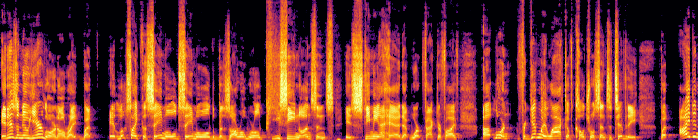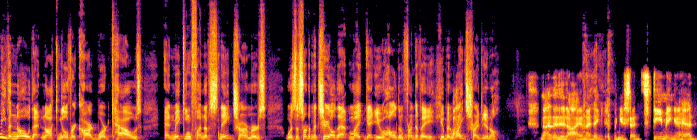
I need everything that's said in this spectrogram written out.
it is a new year, Lorne, all right, but it looks like the same old, same old bizarro world PC nonsense is steaming ahead at Warp Factor 5. Uh, Lorne, forgive my lack of cultural sensitivity, but I didn't even know that knocking over cardboard cows and making fun of snake charmers was the sort of material that might get you hauled in front of a human rights tribunal. Neither did I. And I think when you said steaming ahead,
